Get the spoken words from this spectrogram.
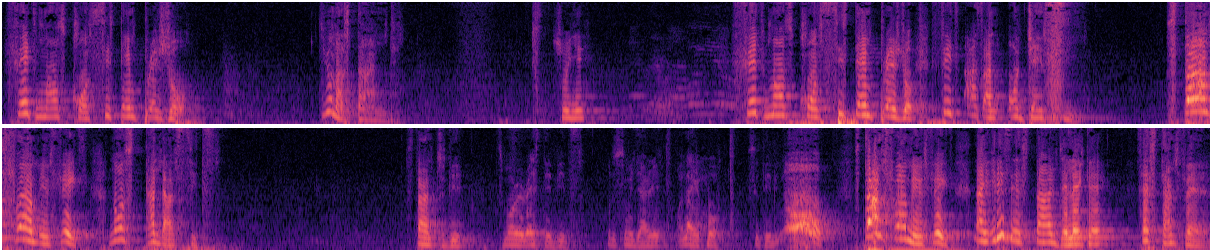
Faith mounts consistent pressure. Do you understand? So yeah. Faith mounts consistent pressure. Faith has an urgency. Stand firm in faith, not stand and sit. Stand today, tomorrow rest a bit. Epo, Sit a bit. No! Stand firm in faith. Now, he didn't say stand jeleke. Say stand firm.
